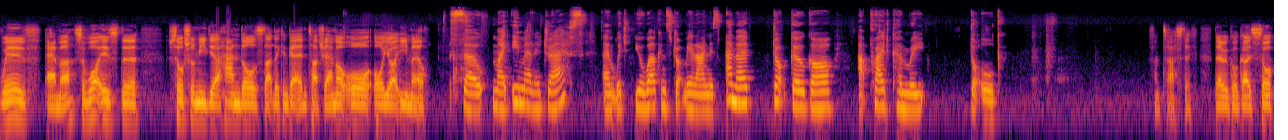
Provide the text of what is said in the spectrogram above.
with Emma. So what is the social media handles that they can get in touch, Emma, or or your email? So my email address, um, which you're welcome to drop me a line, is emma.gogar at Fantastic. There we go, guys. So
